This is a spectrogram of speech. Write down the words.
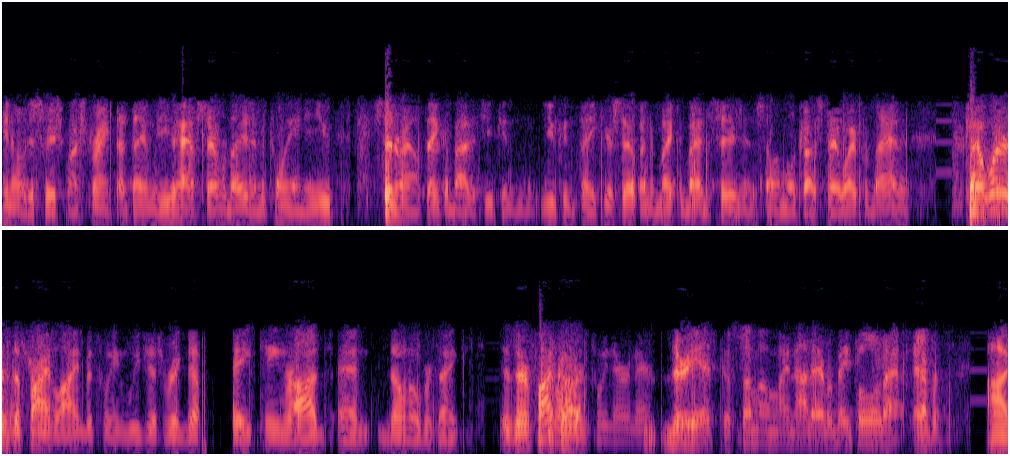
You know, just fish my strength. I think when you have several days in between and you sit around and think about it, you can you can think yourself into making bad decisions. So I'm gonna try to stay away from that. And So where is the fine line between we just rigged up 18 rods and don't overthink? Is there a fine line between there and there? There is, because some of them may not ever be pulled out, ever. I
